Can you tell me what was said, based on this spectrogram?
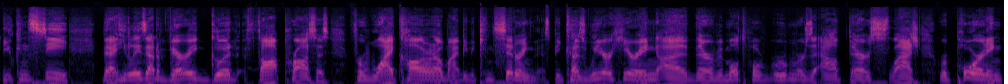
you can see that he lays out a very good thought process for why Colorado might be considering this because we are hearing uh, there have been multiple rumors out there slash reporting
